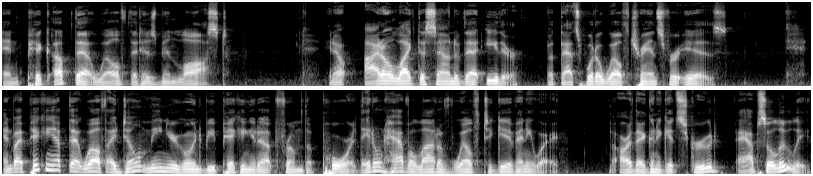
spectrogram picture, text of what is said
and pick up that wealth that has been lost. You know, I don't like the sound of that either, but that's what a wealth transfer is. And by picking up that wealth, I don't mean you're going to be picking it up from the poor. They don't have a lot of wealth to give anyway. Are they going to get screwed? Absolutely.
